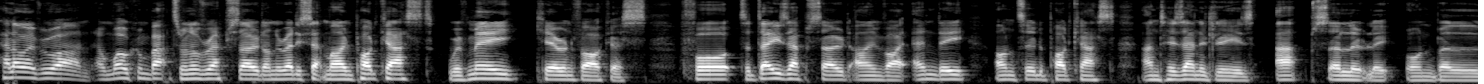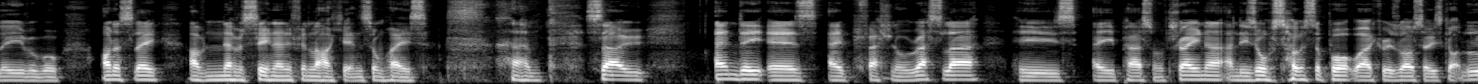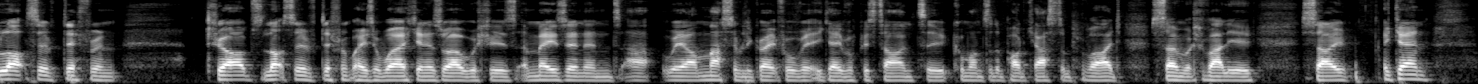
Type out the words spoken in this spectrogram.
Hello, everyone, and welcome back to another episode on the Ready Set Mind podcast with me, Kieran Farkas. For today's episode, I invite Ndi onto the podcast, and his energy is absolutely unbelievable. Honestly, I've never seen anything like it in some ways. Um, so, Ndi is a professional wrestler. He's a personal trainer and he's also a support worker as well. So he's got lots of different jobs, lots of different ways of working as well, which is amazing. And uh, we are massively grateful that he gave up his time to come onto the podcast and provide so much value. So, again,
